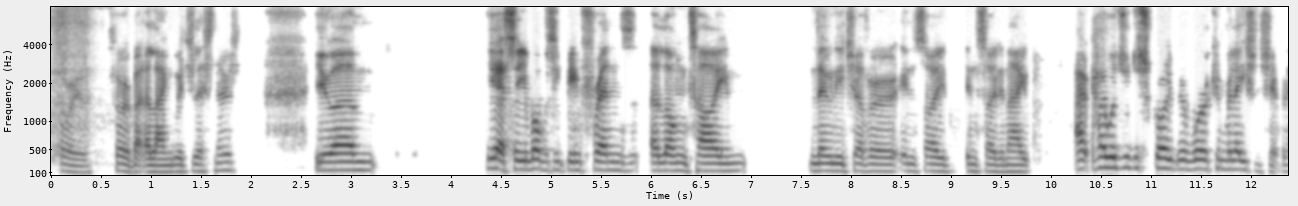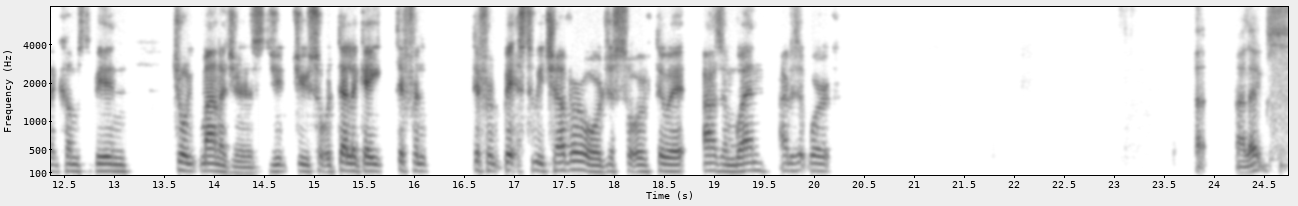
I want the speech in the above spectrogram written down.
sorry, sorry about the language, listeners. You um, yeah. So you've obviously been friends a long time, known each other inside inside and out. How, how would you describe your working relationship when it comes to being joint managers? Do you, do you sort of delegate different different bits to each other, or just sort of do it as and when? How does it work? Alex?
